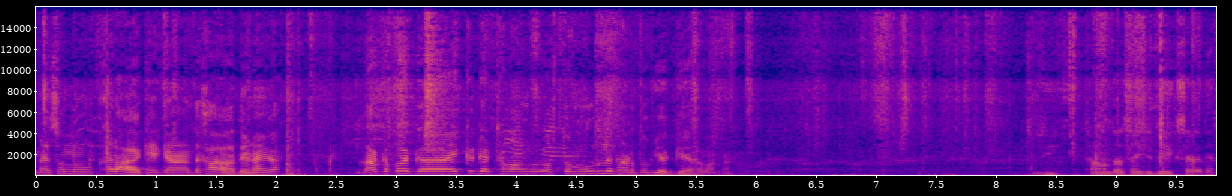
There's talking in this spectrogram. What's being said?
ਮੈਂ ਤੁਹਾਨੂੰ ਖੜਾ ਕੇ ਗਾਂ ਦਿਖਾ ਦੇਣਾ ਹੈਗਾ। ਲਗਭਗ ਇੱਕ ਗਿੱਠ ਵਾਂਗੂ ਦੋਸਤੋ ਮੂਰਲੇ ਥਣ ਤੋਂ ਵੀ ਅੱਗੇ ਹਵਾਨਾ ਤੁਸੀਂ ਥਣ ਦਾ ਸਾਈਜ਼ ਦੇਖ ਸਕਦੇ ਆ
